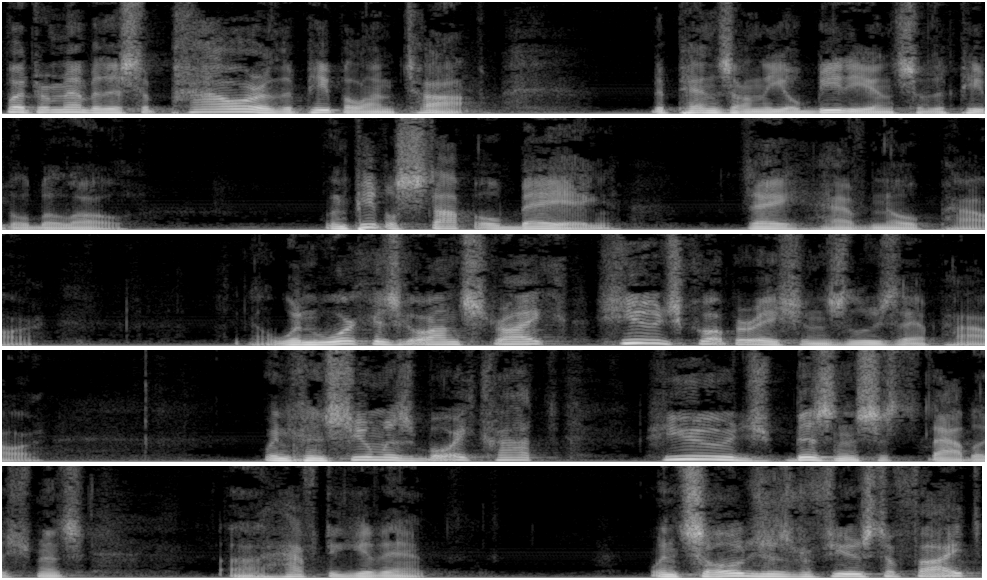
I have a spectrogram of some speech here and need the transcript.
But remember this: the power of the people on top depends on the obedience of the people below. When people stop obeying, they have no power. When workers go on strike, huge corporations lose their power. When consumers boycott, huge business establishments uh, have to give in. When soldiers refuse to fight,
